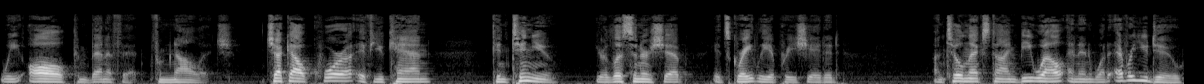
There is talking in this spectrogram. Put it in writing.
We all can benefit from knowledge. Check out Quora if you can. Continue your listenership. It's greatly appreciated. Until next time, be well, and in whatever you do,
